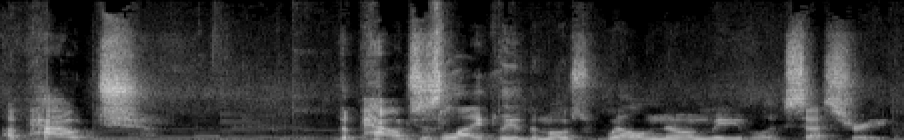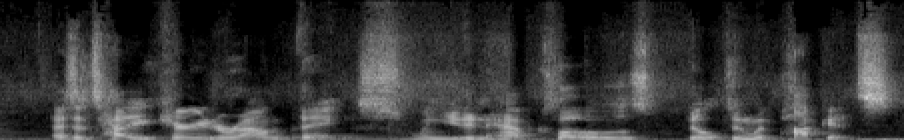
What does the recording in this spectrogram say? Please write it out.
a pouch. The pouch is likely the most well-known medieval accessory, as it's how you carried around things when you didn't have clothes built in with pockets.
